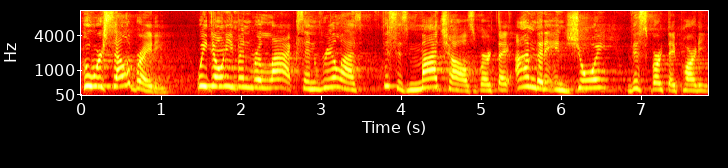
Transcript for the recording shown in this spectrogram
who we're celebrating. We don't even relax and realize this is my child's birthday. I'm going to enjoy this birthday party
